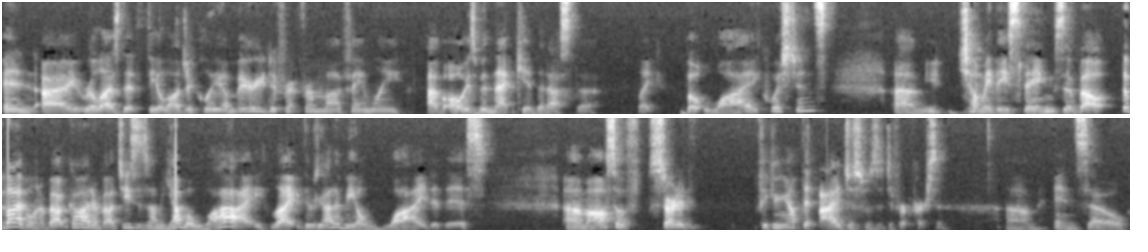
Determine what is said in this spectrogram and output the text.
and I realized that theologically I'm very different from my family. I've always been that kid that asks the like, but why questions. Um, you tell me these things about the Bible and about God and about Jesus. I'm yeah, but why? Like, there's got to be a why to this. Um, I also f- started figuring out that I just was a different person. Um, and so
